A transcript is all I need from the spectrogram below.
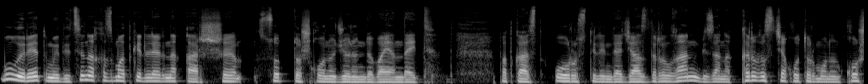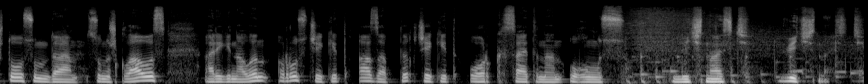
Бул ирет медицина кызматкерлерине каршы соттошкону жөнүндө баяндайт подкаст орус тилинде жаздырылган. Биз аны кыргызча котормонун коштоосунда сунуш кылабыз оригиналын рус чекит азаттык чекит орг сайтынан угуңуз. Личность вечность.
